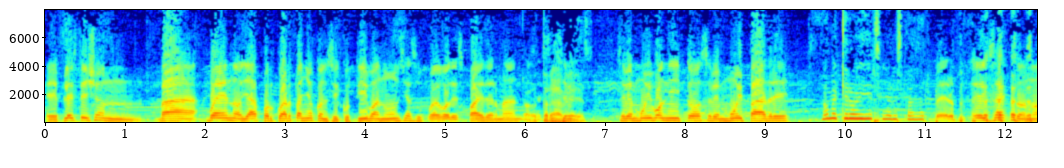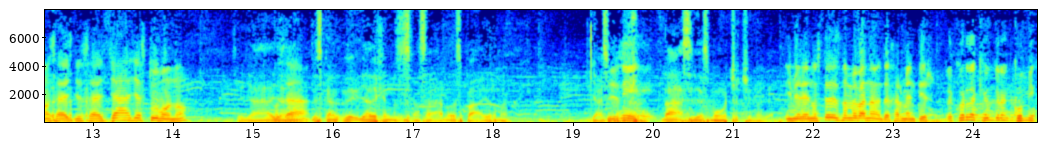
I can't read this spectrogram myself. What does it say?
Eh, PlayStation va, bueno, ya por cuarto año consecutivo anuncia su juego de Spider-Man. Otra sí se ve- vez. Se ve muy bonito, se ve muy padre, No me quiero ir, señor Star. pero pues, exacto, ¿no? O sea, ya, o sea, ya, ya estuvo, ¿no? Sí, ya, O ya, sea- ya déjenos descansar, ¿no? De Spider-Man. Ya es Sí, mucho. sí. Ah, sí, es mucho, chino, ya. Y miren, ustedes no me van a dejar mentir. Recuerda que un gran cómic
